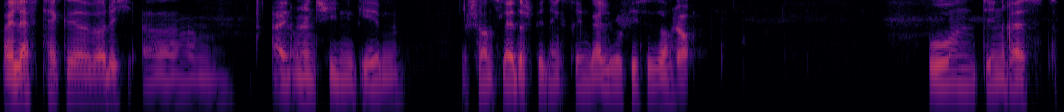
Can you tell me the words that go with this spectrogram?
bei Left Tackle würde ich ähm, ein Unentschieden geben. Sean Slater spielt eine extrem geile Rookie-Saison. Ja. Und den Rest,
